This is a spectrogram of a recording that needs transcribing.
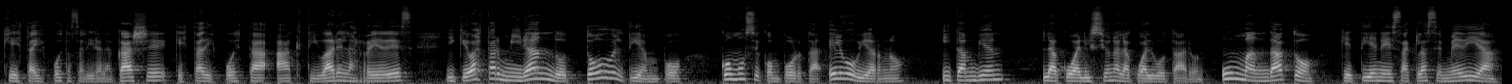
que está dispuesta a salir a la calle, que está dispuesta a activar en las redes y que va a estar mirando todo el tiempo cómo se comporta el gobierno y también la coalición a la cual votaron. Un mandato que tiene esa clase media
